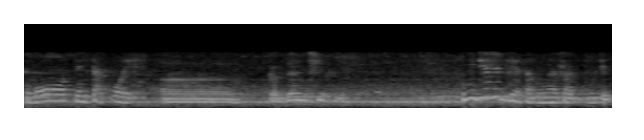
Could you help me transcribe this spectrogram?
Плотный такой. А... назад будет.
